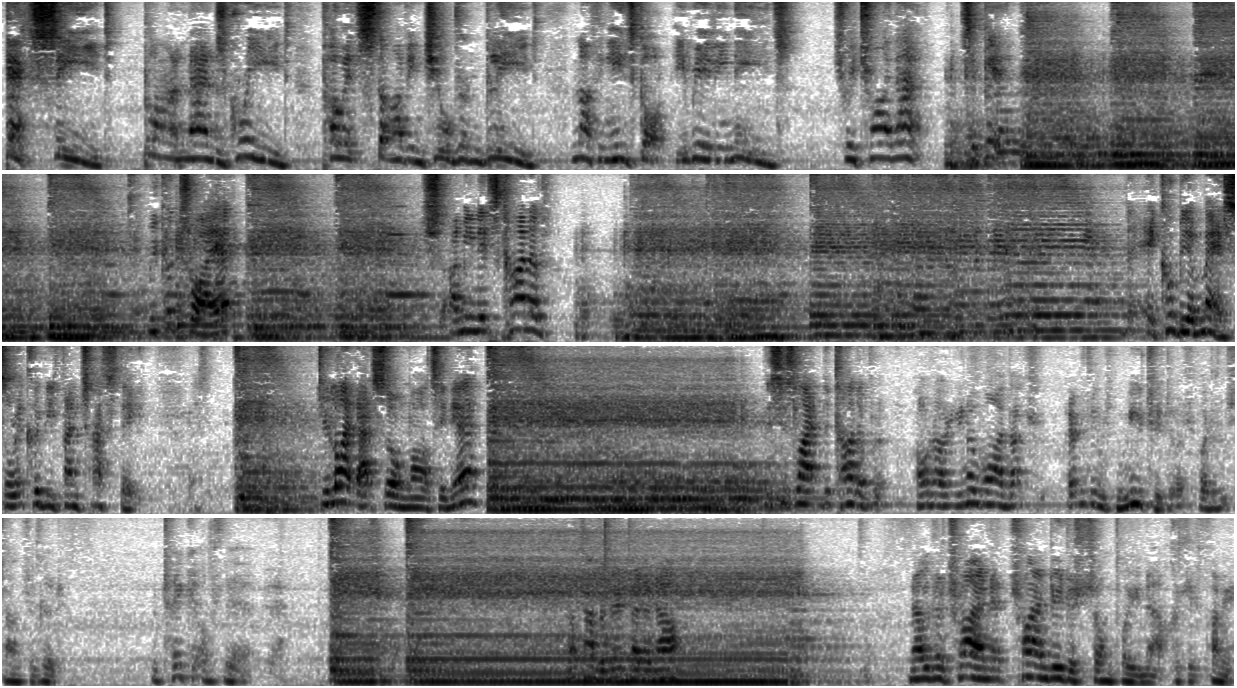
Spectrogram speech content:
Death seed. Blind man's greed. Poets starving, children bleed. Nothing he's got he really needs. Should we try that? It's a bit. We could try it. I mean, it's kind of. It could be a mess or it could be fantastic. Do you like that song, Martin? Yeah? This is like the kind of. Oh no, you know why? That's. Everything's muted. That's why it doesn't sound so good. We'll take it off there. That sounds a bit better now. Now we're going to try and try and do this song for you now because it's funny.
